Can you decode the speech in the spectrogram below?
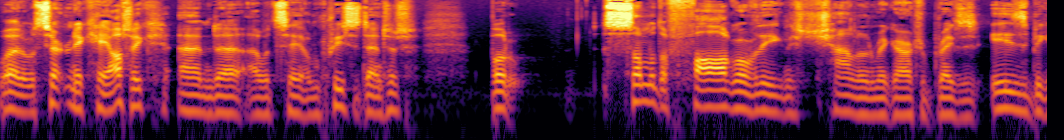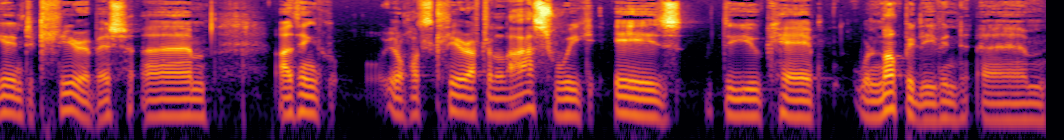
Well, it was certainly chaotic and uh, I would say unprecedented, but some of the fog over the English Channel in regard to Brexit is beginning to clear a bit. Um, I think you know what's clear after last week is the UK will not be leaving um,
